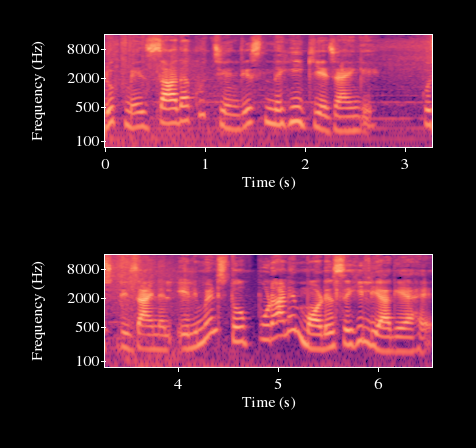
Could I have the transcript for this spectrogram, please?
लुक में ज़्यादा कुछ चेंजेस नहीं किए जाएँगे। कुछ डिजाइनल एलिमेंट्स तो पुराने मॉडल से ही लिया गया है।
